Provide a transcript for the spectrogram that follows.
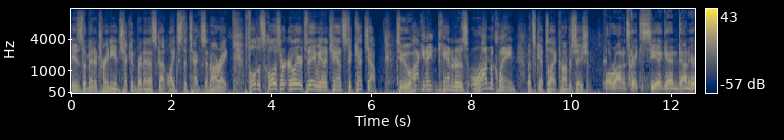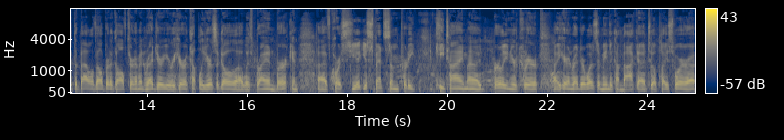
is the Mediterranean chicken. Brendan Escott likes the Texan. All right. Full disclosure, earlier today we had a chance to catch up to Hockey Night in Canada's Ron MacLean. Let's get to that conversation. Well, Ron, it's great to see you again down here at the Battle of Alberta Golf Tournament in Red Deer. You were here a couple years ago uh, with Brian Burke, and uh, of course, you, you, spent some pretty key time uh, early in your career uh, here in Red Deer. What does it mean to come back uh, to a place where, uh,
